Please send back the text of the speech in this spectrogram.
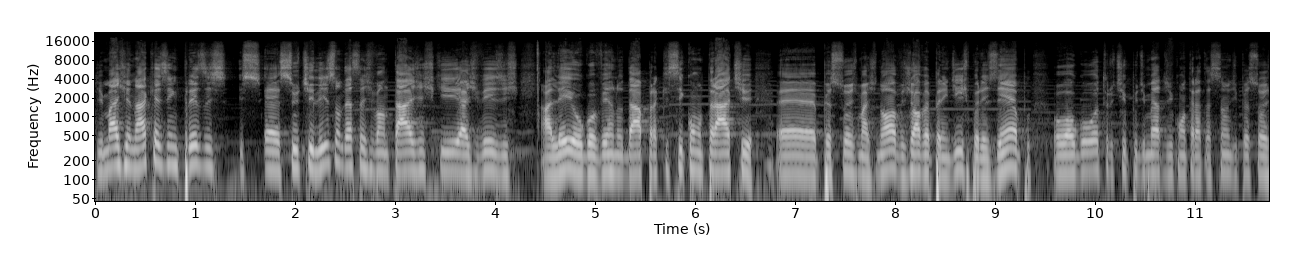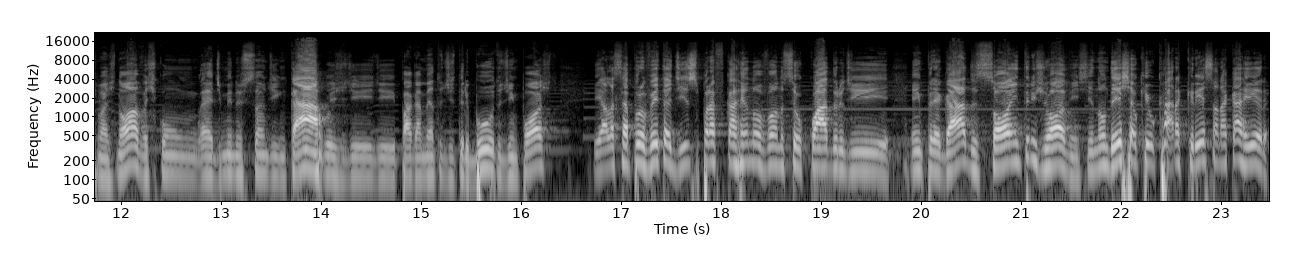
de imaginar que as empresas é, se utilizam dessas vantagens que às vezes a lei ou o governo dá para que se contrate é, pessoas mais novas, jovem aprendiz, por exemplo, ou algum outro tipo de método de contratação de pessoas mais novas, com é, diminuição de encargos, de, de pagamento de tributo, de impostos e ela se aproveita disso para ficar renovando seu quadro de empregados só entre jovens e não deixa que o cara cresça na carreira.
